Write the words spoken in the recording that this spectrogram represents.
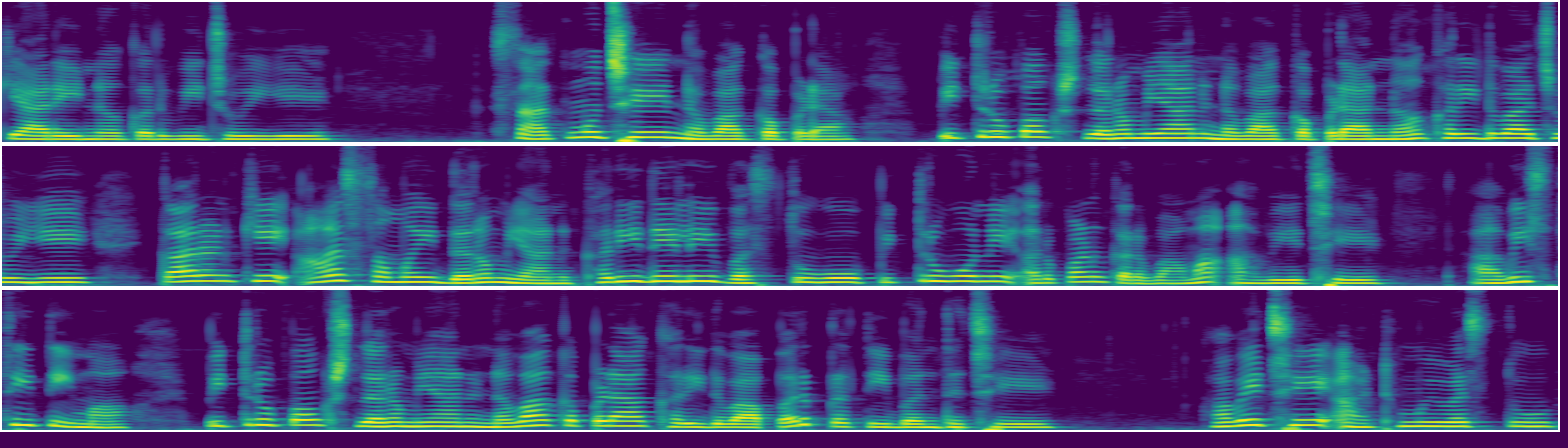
ક્યારેય ન કરવી જોઈએ. સાતમું છે નવા કપડાં. પિતૃપક્ષ દરમિયાન નવા કપડાં ન ખરીદવા જોઈએ. કારણ કે આ સમય દરમિયાન ખરીદેલી વસ્તુઓ પિતૃઓને અર્પણ કરવામાં આવે છે. આવી સ્થિતિમાં પિતૃપક્ષ દરમિયાન નવા કપડાં ખરીદવા પર પ્રતિબંધ છે. હવે છે આઠમી વસ્તુ.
